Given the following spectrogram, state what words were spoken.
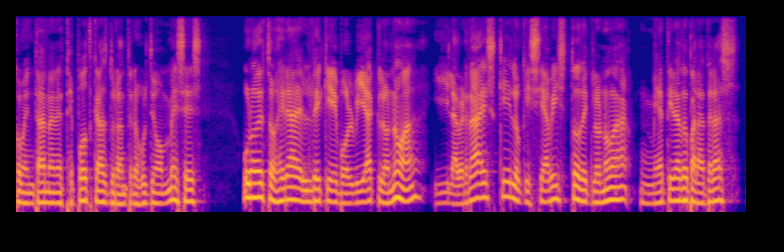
comentando en este podcast durante los últimos meses. Uno de estos era el de que volvía Clonoa, y la verdad es que lo que se ha visto de Clonoa me ha tirado para atrás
